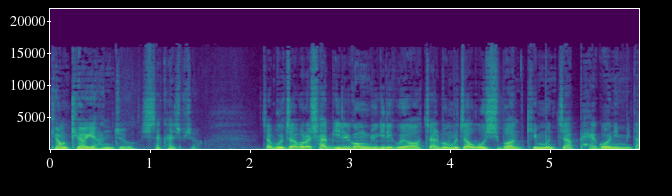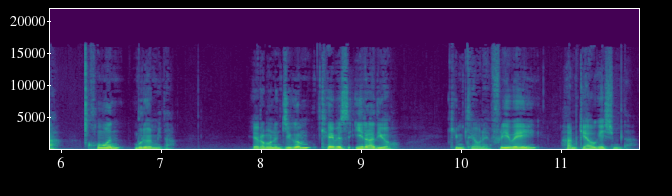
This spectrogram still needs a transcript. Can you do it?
경쾌하게 한 주 시작하십시오. 자, 문자번호 샵 1061이고요. 짧은 문자 50원, 긴 문자 100원입니다. 콩은 무료입니다. 여러분은 지금 KBS 2라디오 김태훈의 프리웨이 함께하고 계십니다.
